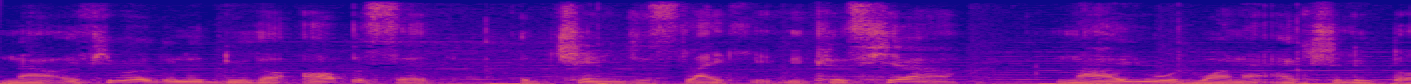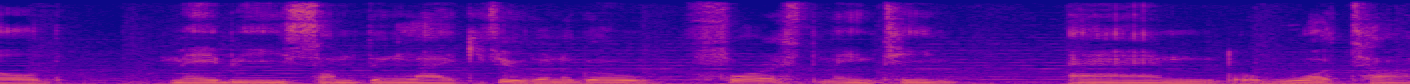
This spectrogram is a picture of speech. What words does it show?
Now, if you are going to do the opposite, it changes slightly because here, now you would want to actually build maybe something like if you're going to go forest main team and water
